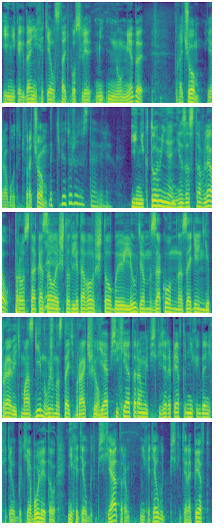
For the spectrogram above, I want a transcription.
И никогда не хотел стать после ну, меда врачом и работать врачом. Так тебя тоже заставили. И никто меня не заставлял. Просто оказалось, что для того, чтобы людям законно за деньги править мозги, нужно стать врачом. Я психиатром и психотерапевтом никогда не хотел быть. Я более того, не хотел быть психиатром, не хотел быть психотерапевтом.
